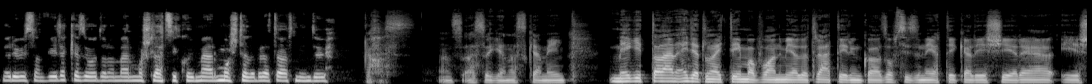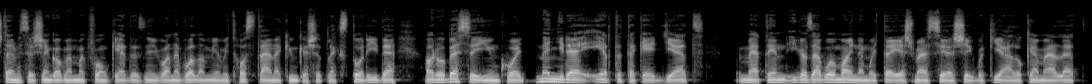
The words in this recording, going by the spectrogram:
mert ő viszont védekező oldalon már most látszik, hogy már most előbbre tart, mint ő. Az. Az, az igen, az kemény. Még itt talán egyetlen egy téma van, mielőtt rátérünk az off-season értékelésére, és természetesen Gaben meg fogom kérdezni, hogy van-e valami, amit hoztál nekünk, esetleg sztori, de arról beszéljünk, hogy mennyire értetek egyet, mert én igazából majdnem, hogy teljes messzélségbe kiállok emellett.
